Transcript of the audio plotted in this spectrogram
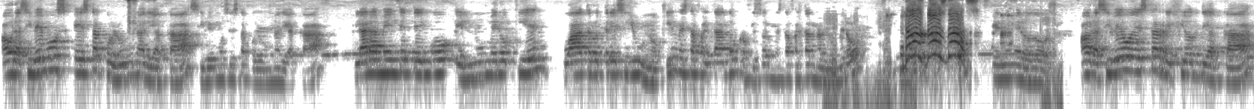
Ahora, si vemos esta columna de acá, si vemos esta columna de acá, claramente tengo el número ¿quién? 4, 3 y 1. ¿Quién me está faltando? Profesor, me está faltando el número, Dos, dos, dos. el número 2. Ahora, si veo esta región de acá,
